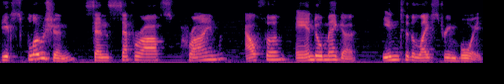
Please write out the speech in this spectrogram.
The explosion sends Sephiroth's Prime, Alpha, and Omega into the Lifestream void.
